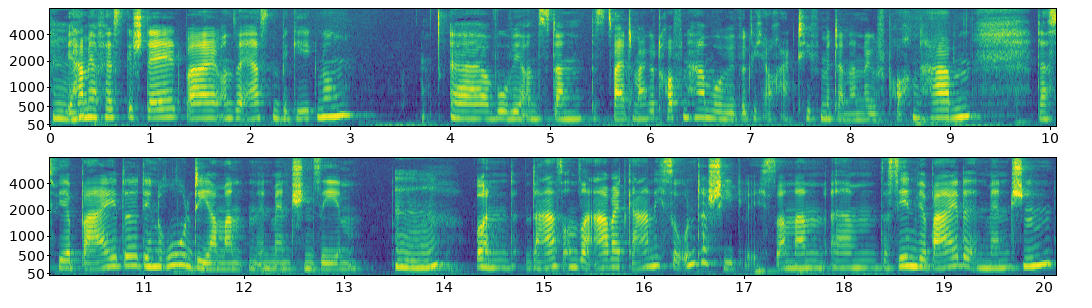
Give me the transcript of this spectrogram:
Mhm. Wir haben ja festgestellt bei unserer ersten Begegnung, äh, wo wir uns dann das zweite Mal getroffen haben, wo wir wirklich auch aktiv miteinander gesprochen haben, dass wir beide den Rohdiamanten in Menschen sehen. Mhm. Und da ist unsere Arbeit gar nicht so unterschiedlich, sondern ähm, das sehen wir beide in Menschen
